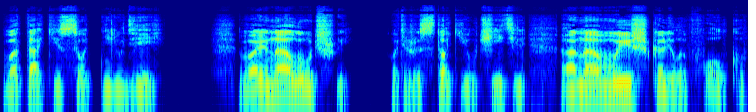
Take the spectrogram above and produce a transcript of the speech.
в атаке сотни людей. Война лучший, хоть и жестокий учитель, она вышкалила Фолку,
